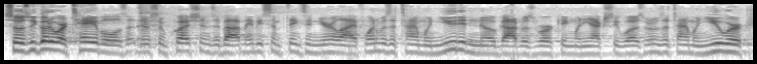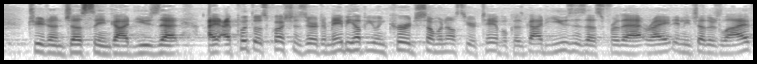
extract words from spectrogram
So, as we go to our tables, there's some questions about maybe some things in your life. When was a time when you didn't know God was working when He actually was? When was a time when you were treated unjustly and God used that? I, I put those questions there to maybe help you encourage someone else to your table because God uses us for that, right, in each other's life.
